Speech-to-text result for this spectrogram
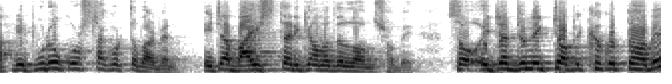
আপনি পুরো কোর্সটা করতে পারবেন। এটা বাইশ তারিখে আমাদের লঞ্চ হবে। সো এটার জন্য একটু অপেক্ষা করতে হবে।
